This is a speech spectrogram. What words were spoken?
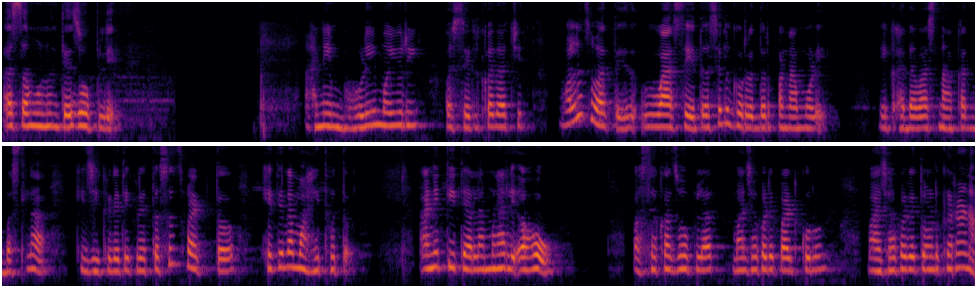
असं म्हणून ते झोपले. आणि भोळी मयुरी असेल कदाचित मलाच वाते वास येत असेल गरोदरपणामुळे. एखादा वास नाकात बसला की जिकडे तिकडे तसंच वाटतं हे तिला माहीत होतं. आणि ती त्याला म्हणाली अहो असं का झोपलात? माझ्याकडे पाठ करून. माझ्याकडे तोंड करा ना.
